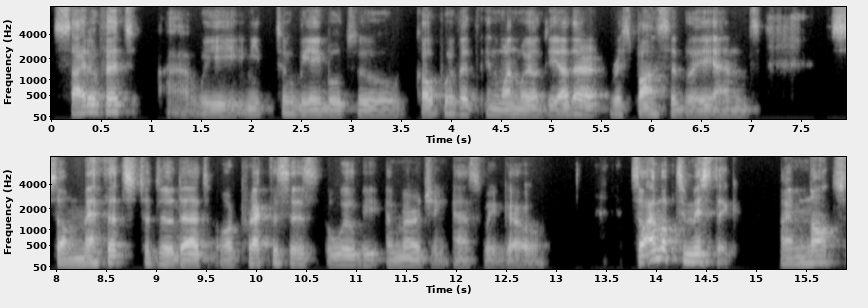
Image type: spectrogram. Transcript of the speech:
side of it, uh, we need to be able to cope with it in one way or the other responsibly and some methods to do that or practices will be emerging as we go. So i'm optimistic. I'm not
